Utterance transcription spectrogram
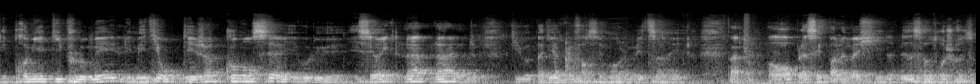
les premiers diplômés, les métiers ont déjà commencé à évoluer. Et c'est vrai que là, là, qui ne veut pas dire que forcément le médecin est remplacé par la machine, mais c'est autre chose.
